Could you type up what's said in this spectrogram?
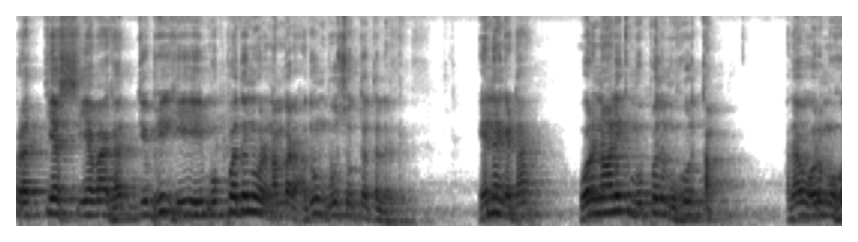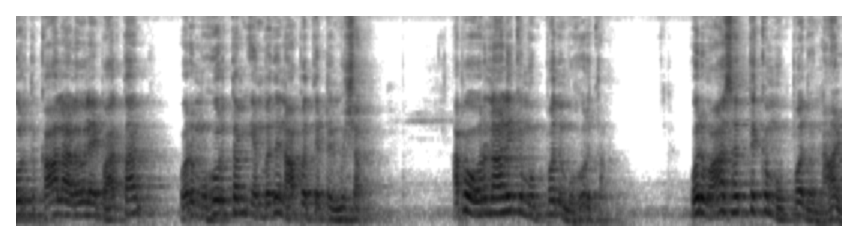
பிரத்யஸ்யவகத்யுபிகி முப்பதுன்னு ஒரு நம்பர் அதுவும் பூசூக்தத்தில் இருக்குது என்ன கேட்டால் ஒரு நாளைக்கு முப்பது முகூர்த்தம். அதாவது ஒரு முகூர்த்த கால அளவில் பார்த்தால் ஒரு முகூர்த்தம் என்பது நாற்பத்தெட்டு நிமிஷம். அப்போ ஒரு நாளைக்கு முப்பது முகூர்த்தம். ஒரு மாதத்துக்கு முப்பது நாள்.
